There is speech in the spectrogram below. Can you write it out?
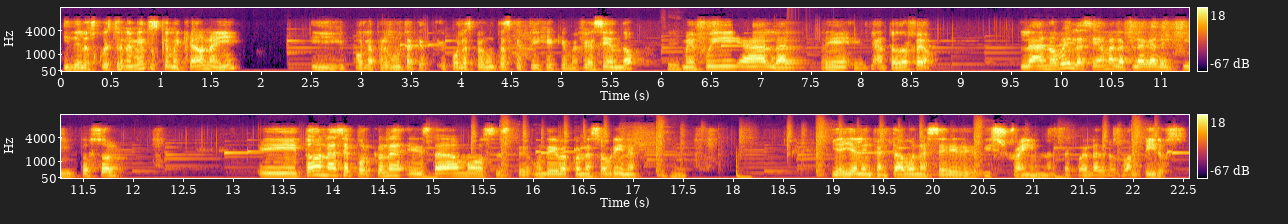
y de los cuestionamientos que me quedaron ahí, y por la pregunta que por las preguntas que te dije que me fui haciendo, me fui a la de El llanto de Orfeo. La novela se llama La plaga del quinto sol. Y todo nace porque una, estábamos, este, un día iba con una sobrina y a ella le encantaba una serie de The Strain, ¿no te acuerdas? La de los vampiros.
